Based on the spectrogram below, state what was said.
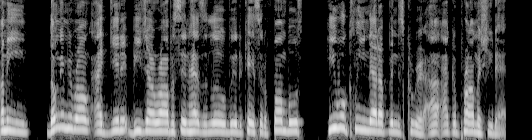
I mean, don't get me wrong, I get it. Bijan Robinson has a little bit of the case of the fumbles. He will clean that up in his career. I, I can promise you that.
